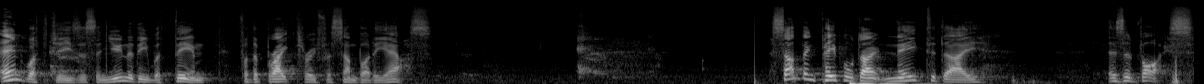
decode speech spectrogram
and with Jesus in unity with them for the breakthrough for somebody else. Something people don't need today is advice.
